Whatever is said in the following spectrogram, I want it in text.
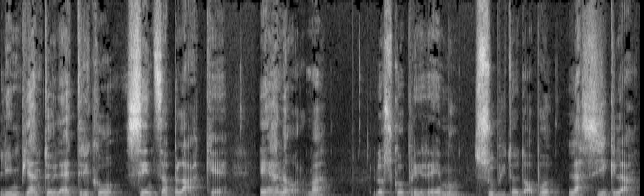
L'impianto elettrico senza placche è a norma? Lo scopriremo subito dopo la sigla.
